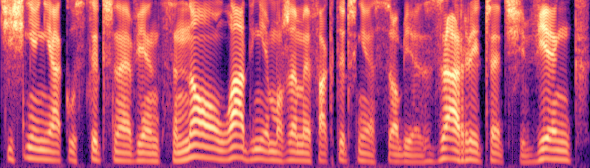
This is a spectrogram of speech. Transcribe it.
ciśnienie akustyczne, więc no ładnie możemy faktycznie sobie zaryczeć dźwięk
